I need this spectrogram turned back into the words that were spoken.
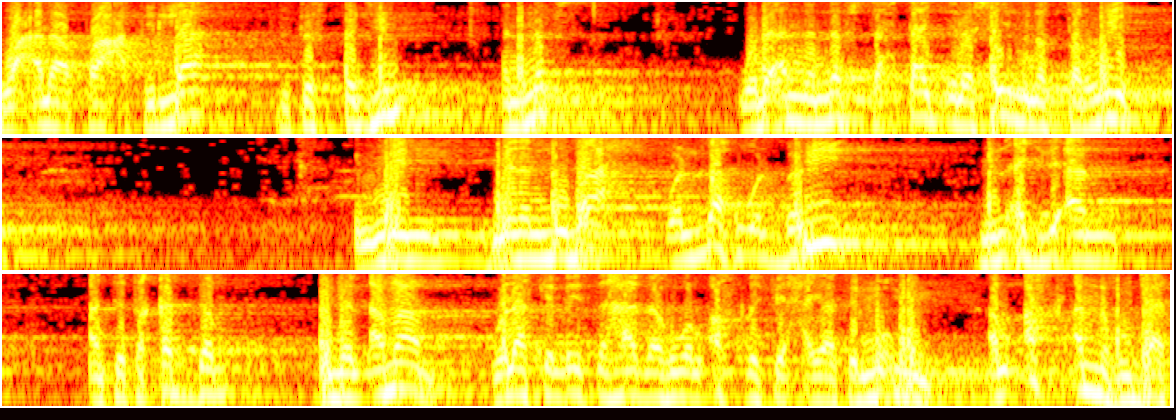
وعلى طاعة الله لتستجم النفس ولأن النفس تحتاج إلى شيء من الترويض. من, من المباح واللهو البريء من أجل أن, أن تتقدم إلى الأمام ولكن ليس هذا هو الأصل في حياة المؤمن. الأصل أنه جاد.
